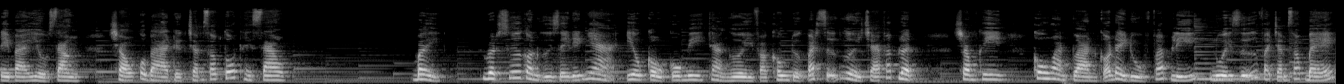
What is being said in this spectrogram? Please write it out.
để bà hiểu rằng cháu của bà được chăm sóc tốt hay sao. 7. Luật sư còn gửi giấy đến nhà yêu cầu cô Mi thả người và không được bắt giữ người trái pháp luật – trong khi cô hoàn toàn có đầy đủ pháp lý nuôi giữ và chăm sóc bé.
